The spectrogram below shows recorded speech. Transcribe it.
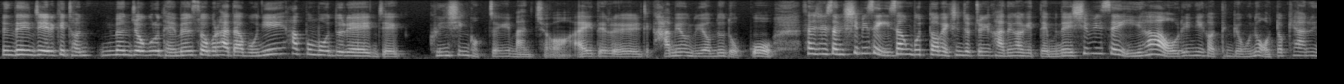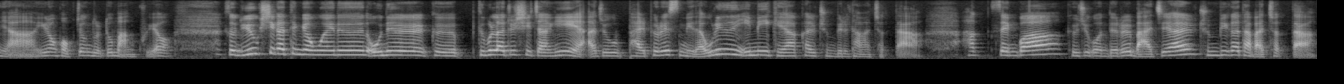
근데 이제 이렇게 전면적으로 대면 수업을 하다 보니 학부모들의 이제 근심 걱정이 많죠. 아이들을 이제 감염 위험도 높고 사실상 12세 이상부터 백신 접종이 가능하기 때문에 12세 이하 어린이 같은 경우는 어떻게 하느냐 이런 걱정들도 많고요. 그래서 뉴욕시 같은 경우에는 오늘 그 드블라주 시장이 아주 발표를 했습니다. 우리는 이미 계약할 준비를 다 마쳤다. 학생과 교직원들을 맞이할 준비가 다 마쳤다.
